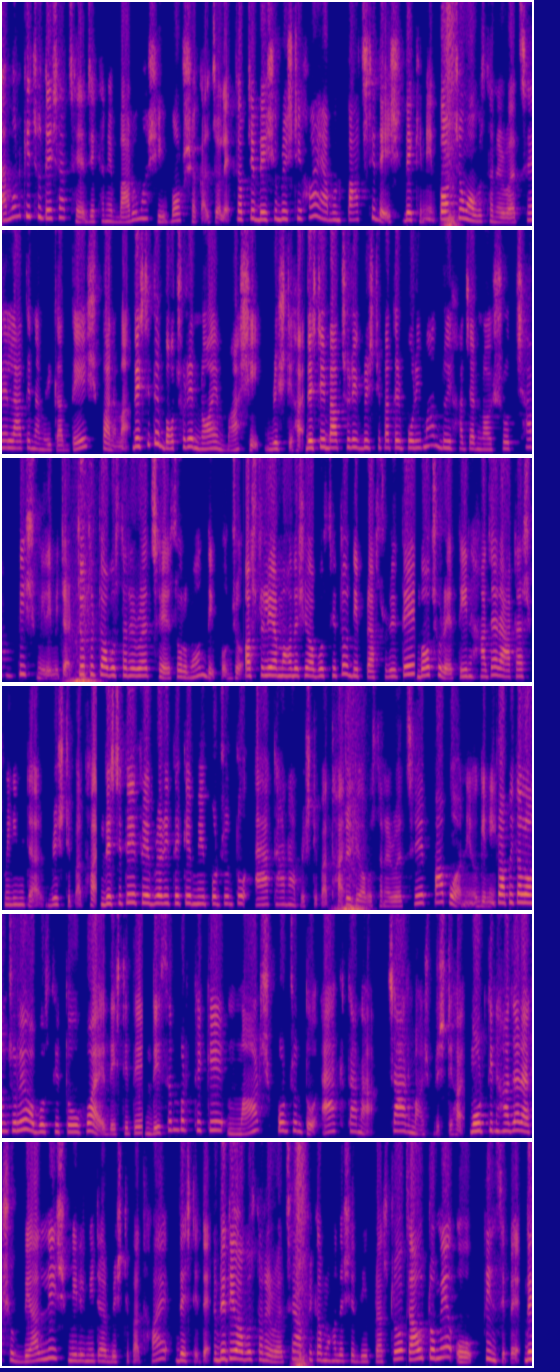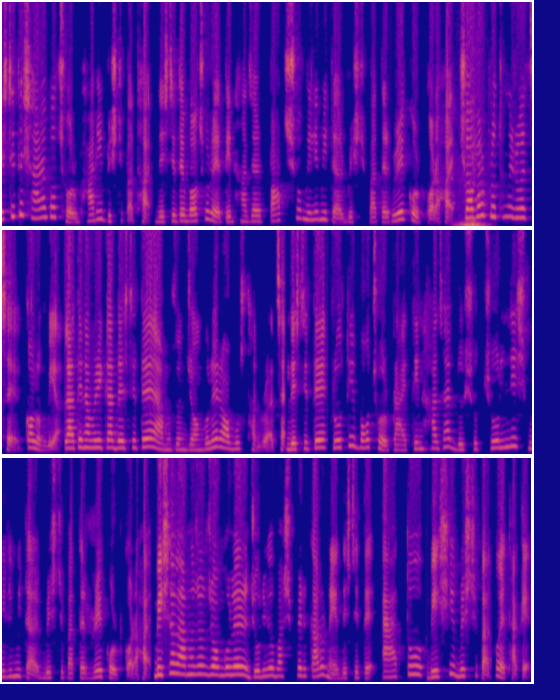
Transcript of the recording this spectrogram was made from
এমন কিছু দেশ আছে যেখানে বারো মাসই বর্ষাকাল চলে। সবচেয়ে বেশি বৃষ্টি হয় এমন পাঁচটি দেশ দেখে নিন। পঞ্চম অবস্থানে রয়েছে লাতিন আমেরিকার দেশ পানামা। দেশটিতে বছরে নয় মাসই বৃষ্টি হয়। দেশটির বাৎসরিক বৃষ্টিপাতের পরিমাণ দুই হাজার নয়শো ছাব্বিশ মিলিমিটার। চতুর্থ অবস্থানে রয়েছে সোলোমন দ্বীপপুঞ্জ। অস্ট্রেলিয়া মহাদেশে অবস্থিত দ্বীপরাষ্ট্রটিতে বছরে তিন হাজার আঠাশ মিলিমিটার বৃষ্টিপাত হয়। দেশটিতে ফেব্রুয়ারি থেকে মে পর্যন্ত এক টানা বৃষ্টিপাত হয়। তৃতীয় অবস্থানে রয়েছে পাপুয়া নিউগিনি। ট্রপিক্যাল অঞ্চলে অবস্থিত হওয়ায় দেশটিতে ডিসেম্বর থেকে মার্চ পর্যন্ত এক টানা চার মাস বৃষ্টি হয়। মোট তিন হাজার একশো বিয়াল্লিশ মিলিমিটার বৃষ্টিপাত হয় দেশটিতে। দ্বিতীয় অবস্থানে রয়েছে আফ্রিকা মহাদেশের দ্বীপরাষ্ট্র সাউটোমে ও প্রিন্সিপে। দেশটিতে সারা বছর ভারী বৃষ্টিপাত হয়। দেশটিতে বছরে তিন হাজার পাঁচশো মিলিমিটার বৃষ্টিপাতের রেকর্ড করা হয়। সবার প্রথমে রয়েছে কলম্বিয়া। লাতিন আমেরিকা দেশটিতে অ্যামাজন জঙ্গলের অবস্থান রয়েছে। দেশটিতে প্রতি বছর প্রায় তিন হাজার দুইশো চল্লিশ মিলিমিটার বৃষ্টিপাতের রেকর্ড করা হয়। বিশাল অ্যামাজন জঙ্গলের জলীয় বাষ্পের কারণে দেশটিতে এত বেশি বৃষ্টিপাত হয়ে থাকে।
